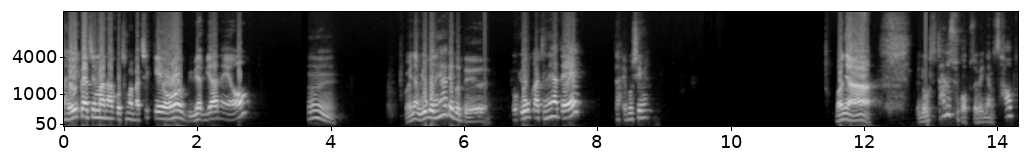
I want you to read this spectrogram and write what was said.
자, 여기까지만 하고 정말 마칠게요. 미, 미안해요. 음. 왜냐면 요건 해야 되거든. 요, 요거까지는 해야 돼. 자, 해보시면. 뭐냐. 여기서 자를 수가 없어. 왜냐면 사업,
